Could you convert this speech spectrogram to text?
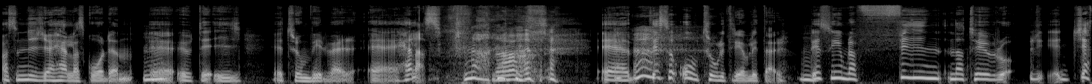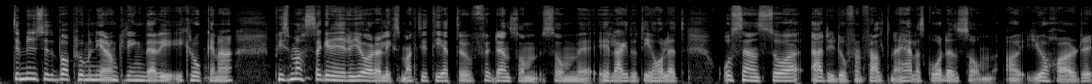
alltså nya Hellasgården eh, ute i eh, Trumvirver, eh, Hellas. Eh, det är så otroligt trevligt där. Det är så himla fin natur och jättemysigt att bara promenera omkring där i, i krokarna. Det finns massa grejer att göra, liksom aktiviteter för den som, som är lagd åt det hållet. Och sen så är det då framförallt den här Hellasgården som jag har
